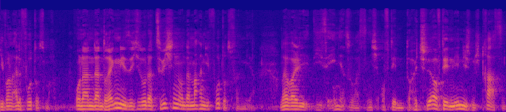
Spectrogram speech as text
die wollen alle Fotos machen. Und dann, dann drängen die sich so dazwischen und dann machen die Fotos von mir. Ne, weil die, die, sehen ja sowas nicht auf den deutschen, auf den indischen Straßen.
